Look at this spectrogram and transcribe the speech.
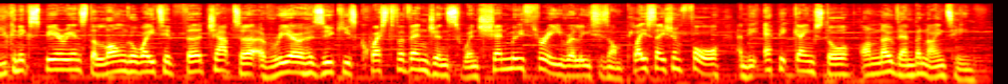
You can experience the long awaited third chapter of Ryo Hazuki's quest for vengeance when Shenmue 3 releases on PlayStation 4 and the Epic Game Store on November 19.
